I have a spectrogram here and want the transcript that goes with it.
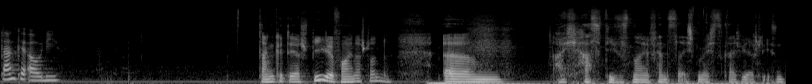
Danke, Audi. Danke der Spiegel vor einer Stunde. Ähm, ah, ich hasse dieses neue Fenster, ich möchte es gleich wieder schließen.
